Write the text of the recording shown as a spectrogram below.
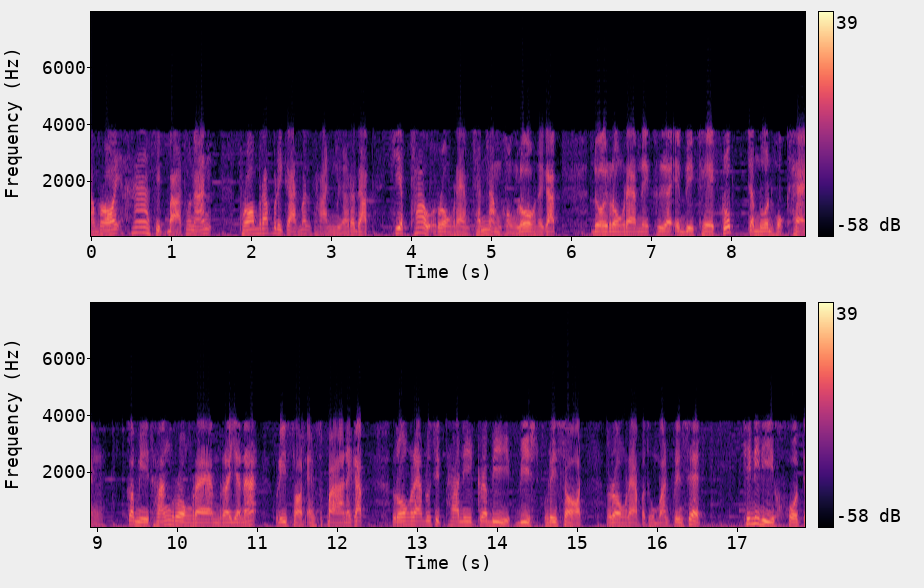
1,350 บาทเท่านั้น พร้อมรับบริการมาตรฐานเหนือระดับเทียบเท่าโรงแรมชั้นนำของโลกนะครับโดยโรงแรมในเครือ MBK Group จำนวน 6 แห่ง ก็มีทั้งโรงแรมรายณะรีสอร์ทแอนด์สปานะครับ โรงแรมดุสิตธานีกระบี่บีชรีสอร์ท โรงแรมปทุมวันปรินเซสที่นี่ดีโฮเท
